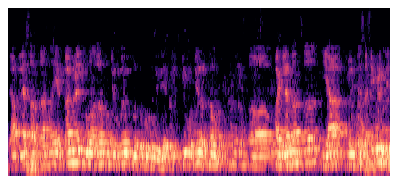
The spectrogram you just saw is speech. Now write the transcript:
ते आपल्या सरकारनं एका वेळेस दोन हजार कोटी रुपये उपलब्ध करून दिले. इतकी मोठी रक्कम पहिल्यांदाच या योजनेसाठी मिळते.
